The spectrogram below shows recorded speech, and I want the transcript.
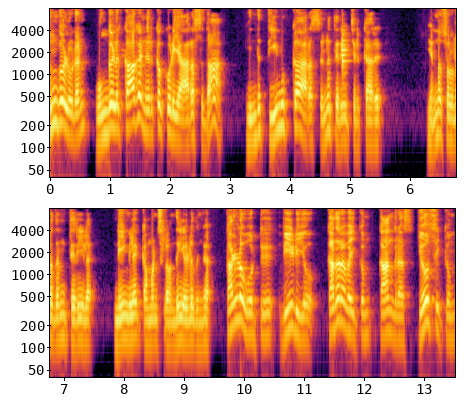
உங்களுடன் உங்களுக்காக நிற்கக்கூடிய அரசு தான் இந்த திமுக அரசுன்னு தெரிவிச்சிருக்காரு. என்ன சொல்றதுன்னு தெரியல. நீங்களே கமெண்ட்ஸ்ல வந்து எழுதுங்க. கள்ள ஓட்டு வீடியோ கதற வைக்கும் காங்கிரஸ் யோசிக்கும்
